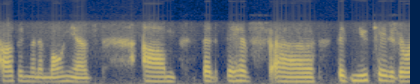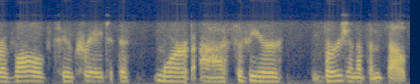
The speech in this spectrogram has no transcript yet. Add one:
causing the pneumonias. Um, that they have uh, they've mutated or evolved to create this more uh, severe version of themselves.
